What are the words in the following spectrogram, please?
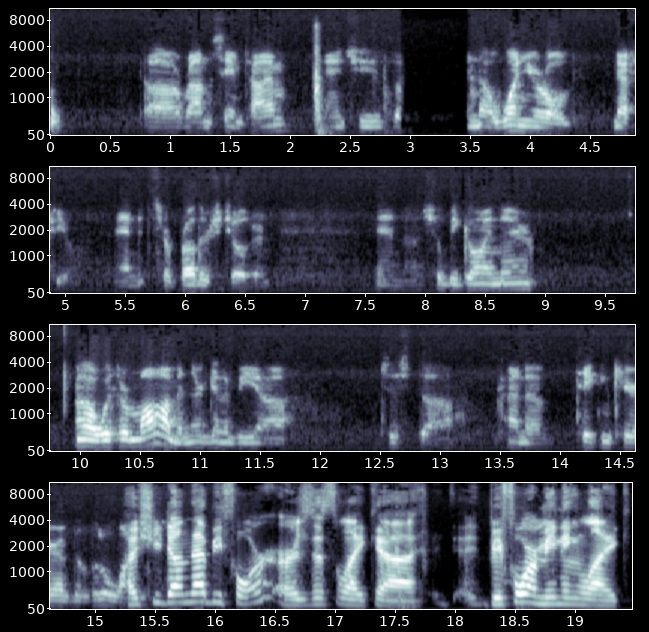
uh, around the same time, and she's a one year old nephew, and it's her brother's children, and uh, she'll be going there uh, with her mom, and they're going to be uh, just uh, kind of taking care of the little one. Has she done that before, or is this like uh, before? Meaning like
